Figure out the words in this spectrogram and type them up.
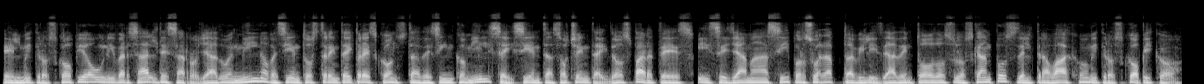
El microscopio universal desarrollado en 1933 consta de 5.682 partes y se llama así por su adaptabilidad en todos los campos del trabajo microscópico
